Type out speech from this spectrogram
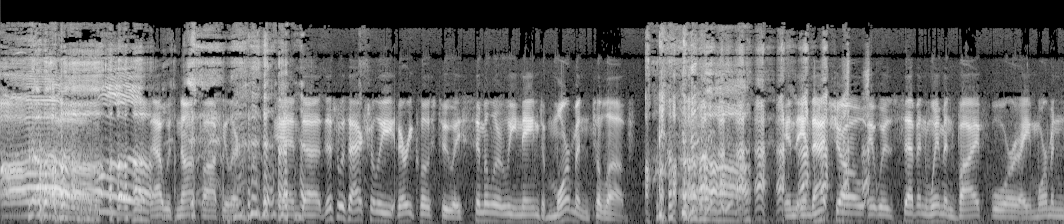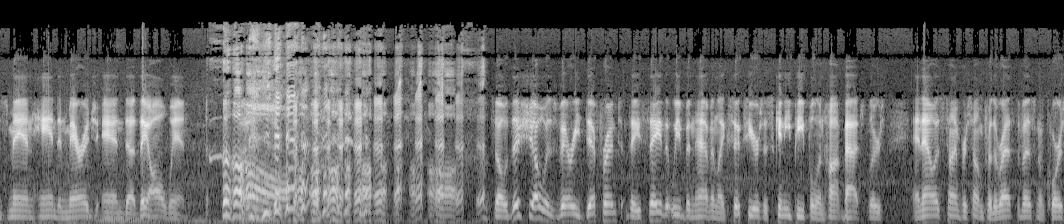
Oh, That was not popular. and uh, this was actually very close to a similarly named Mormon to Love. in, in that show, it was seven women vie for a Mormon's man hand in marriage, and uh, they all win. So this show is very different. They say that we've been having like six years of skinny people and hot bachelors, and now it's time for something for the rest of us. And of course,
